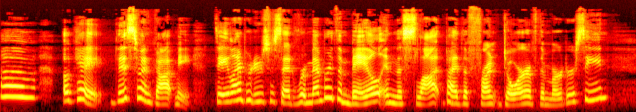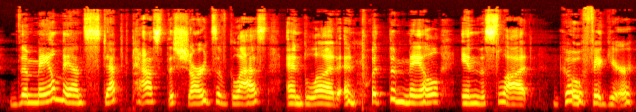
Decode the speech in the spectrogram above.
Um, okay, this one got me. Dayline producer said, "Remember the mail in the slot by the front door of the murder scene?" The mailman stepped past the shards of glass and blood and put the mail in the slot. Go figure.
